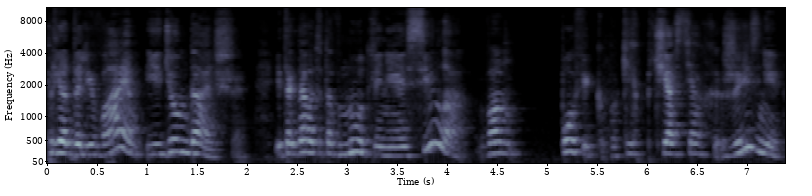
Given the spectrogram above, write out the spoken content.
преодолеваем и идем дальше. И тогда вот эта внутренняя сила, вам пофиг, в каких частях жизни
